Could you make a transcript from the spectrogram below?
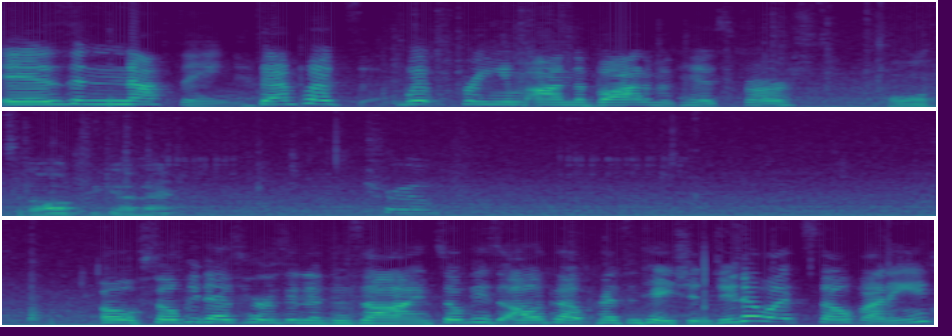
is nothing. Sam puts whipped cream on the bottom of his first. Holds it all together. True. Oh, Sophie does hers in a design. Sophie's all about presentation. Do you know what's so funny?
